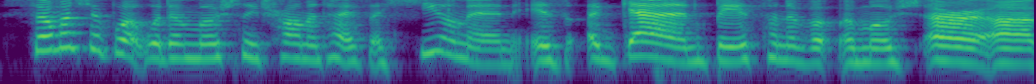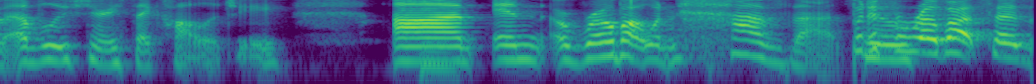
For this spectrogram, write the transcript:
so much of what would emotionally traumatize a human is again based on ev- emotion or um, evolutionary psychology. Um, and a robot wouldn't have that. But So- if a robot says,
